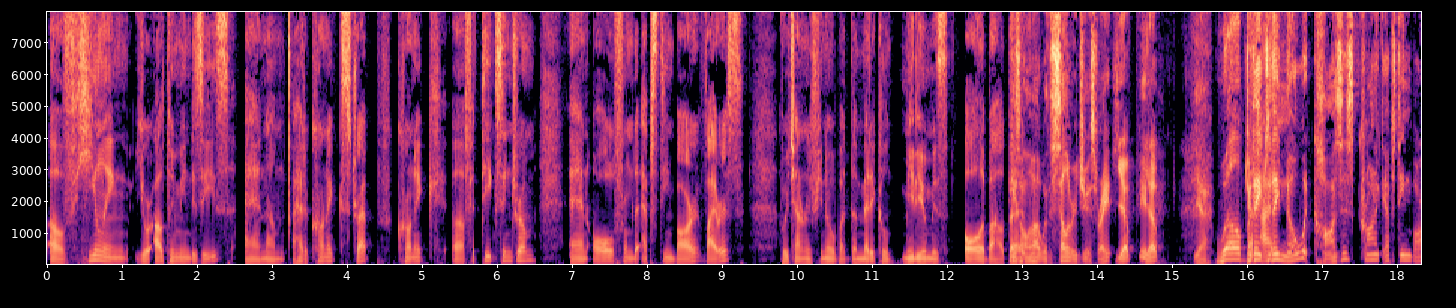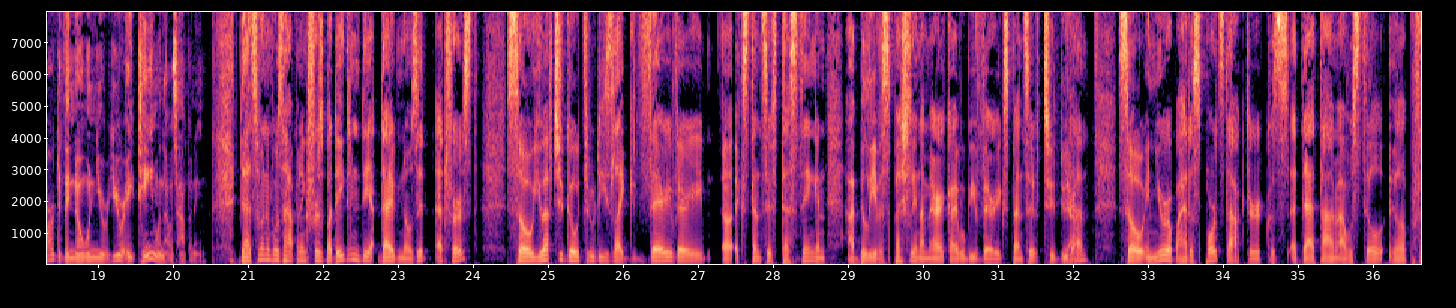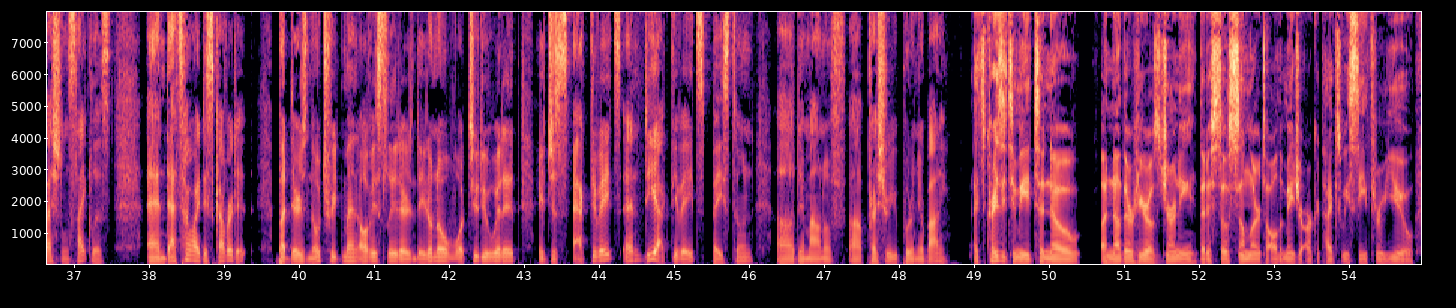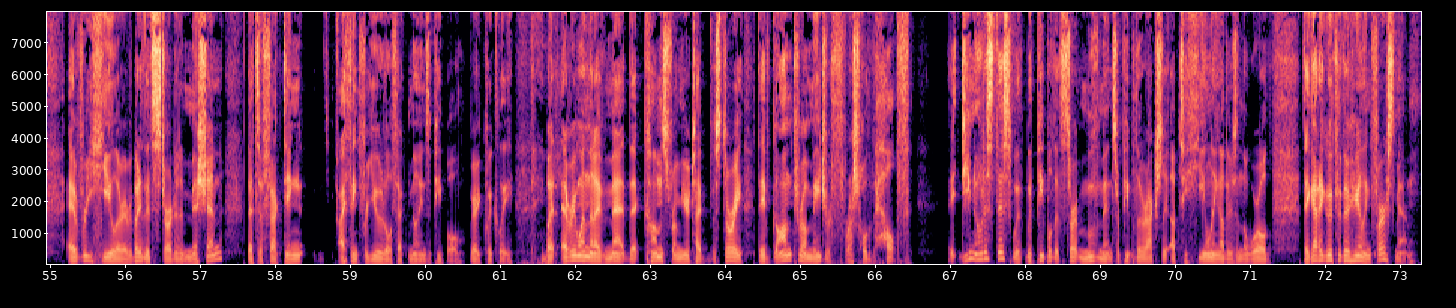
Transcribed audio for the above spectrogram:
of healing your autoimmune disease, and um, I had a chronic strep, chronic uh, fatigue syndrome, and all from the Epstein Barr virus, which I don't know if you know, but the medical medium is all about that. He's all about with celery juice, right? yep, yep. Yeah. Well, Do they do I- they know what causes chronic Epstein Barr? Did they know when you were you were 18 when that was happening? That's when it was happening first, but they didn't di- diagnose it at first. So you have to go through these like very, very uh, extensive testing, and I believe, especially in America, it would be very expensive to do that. So in Europe, I had a sports doctor because at that time I was still a professional cyclist, and that's how I discovered it. But there's no treatment, obviously. There's they don't know what to do with it. It just activates and deactivates based on uh, the amount of uh, pressure you put on your body. It's crazy to me to know another hero's journey that is so similar to all the major archetypes we see through you. Every healer, everybody that started a mission that's affecting I think for you it'll affect millions of people very quickly. But everyone that I've met that comes from your type of a story, they've gone through a major threshold of health. Eh, Do you notice this with, with people that start movements or people that are actually up to healing others in the world? They got to go through their healing first, man.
